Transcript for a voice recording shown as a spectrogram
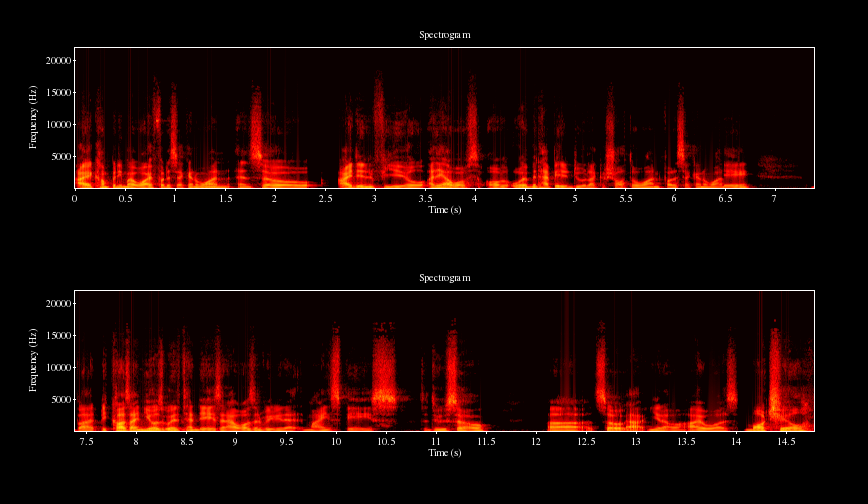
I accompanied my wife for the second one, and so I didn't feel. I think I was. I would have been happy to do like a shorter one for the second one day, but because I knew I was going to ten days and I wasn't really in that mind space to do so, Uh, so uh, you know, I was more chill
